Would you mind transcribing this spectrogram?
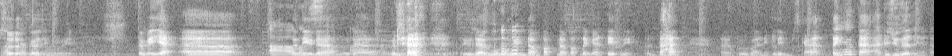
sort of got got in the the way. Tapi ya eh, Tadi udah Alasan udah udah udah ngomongin dampak-dampak negatif nih tentang eh, perubahan iklim. Sekarang ternyata ada juga ternyata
